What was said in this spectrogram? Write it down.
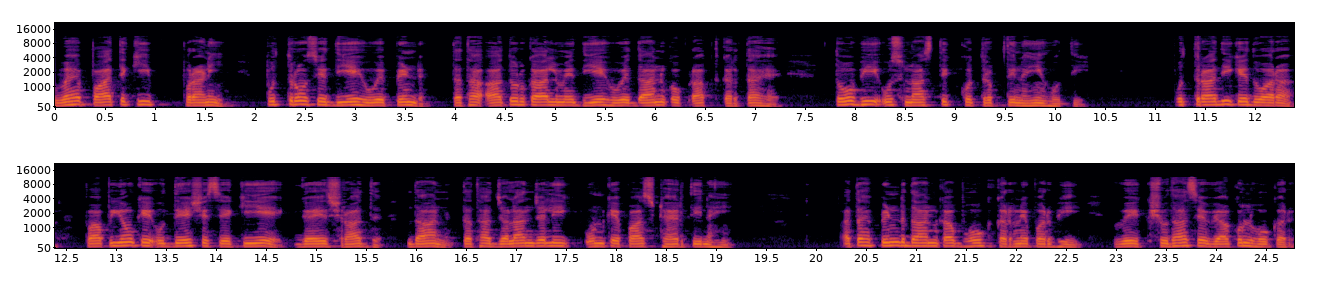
वह पातकी प्राणी पुत्रों से दिए हुए पिंड तथा आतुर काल में दिए हुए दान को प्राप्त करता है तो भी उस नास्तिक को तृप्ति नहीं होती। पुत्रादि के द्वारा पापियों के उद्देश्य से किए गए श्राद्ध दान तथा जलांजलि उनके पास ठहरती नहीं। अतः पिंडदान का भोग करने पर भी वे क्षुधा से व्याकुल होकर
